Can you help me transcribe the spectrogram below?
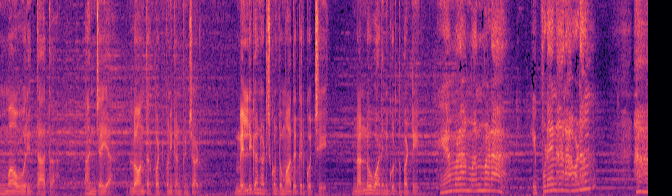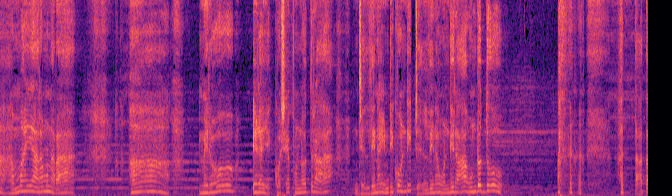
మా ఊరి తాత అంజయ్య లాంతర్ పట్టుకొని కనిపించాడు. మెల్లిగా నడుచుకుంటూ మా దగ్గరకు వచ్చి నన్ను వాడిని గుర్తుపట్టి ఏమరా మన్మడా ఇప్పుడేనా రావడం? అమ్మాయి అరమునరా? "ఆ, మీరు ఇడ ఎక్కువసేపు ఉండొద్దురా? జల్దినా ఇంటికి వండి జల్దిన వండిరా ఉండొద్దు. తాత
